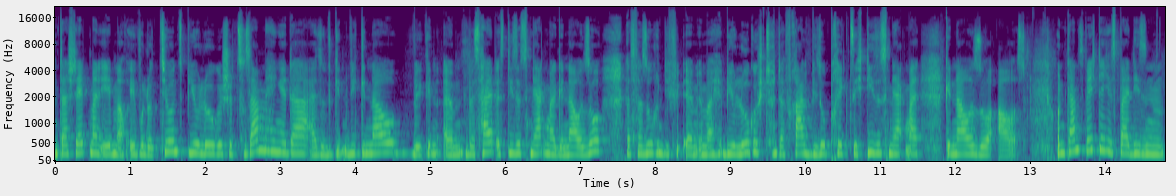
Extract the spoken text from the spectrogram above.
Und da stellt man eben auch evolutionsbiologische Zusammenhänge dar, also wie, genau, wie, ähm, weshalb ist dieses Merkmal genau so. Das versuchen die ähm, immer biologisch zu hinterfragen, wieso prägt sich dieses Merkmal genau so aus. Und ganz wichtig ist bei diesen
